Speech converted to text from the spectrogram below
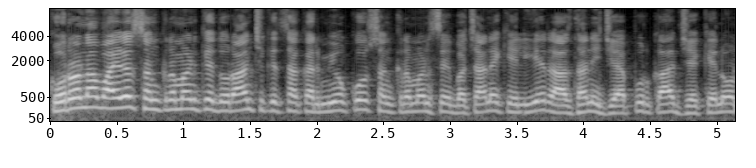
कोरोना वायरस संक्रमण के दौरान चिकित्सा कर्मियों को संक्रमण से बचाने के लिए राजधानी जयपुर का जेकेलोन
